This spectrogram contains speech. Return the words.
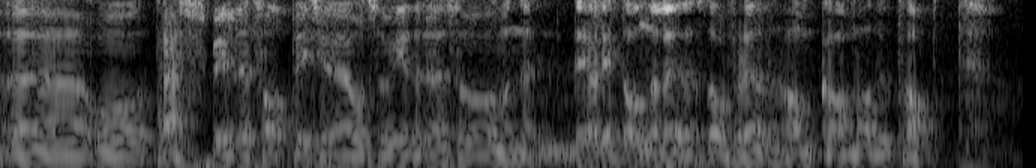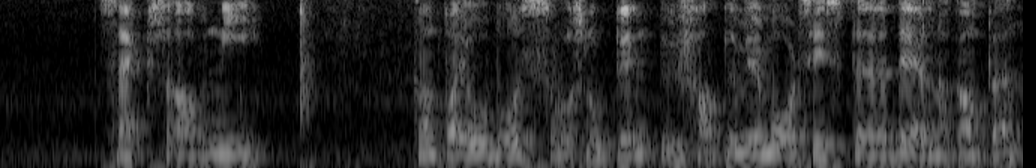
eh, Og presspillet satt ikke, osv. Men det, det er litt annerledes, da, fordi at HamKam hadde tapt seks av ni kamper i Obos og sluppet inn ufattelig mye mål siste delen av kampen.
